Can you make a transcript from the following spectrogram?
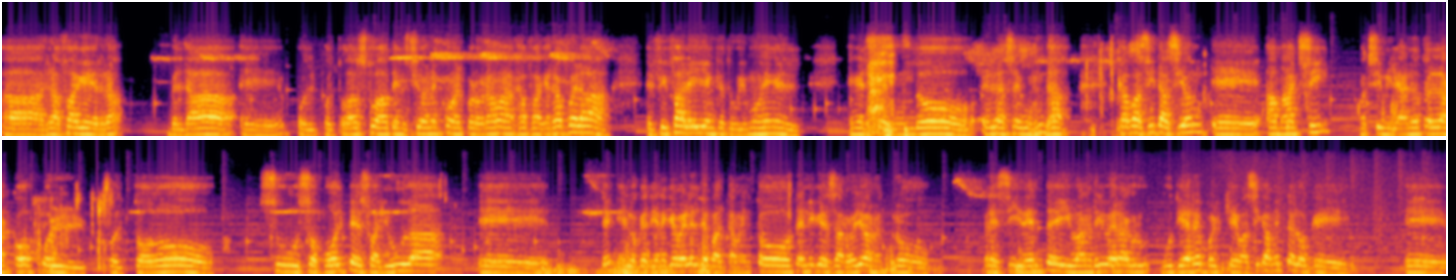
a Rafa Guerra, ¿verdad? Eh, por, todas sus atenciones con el programa. Rafa Guerra fue la, el FIFA Legend que tuvimos en el, en el segundo, en la segunda capacitación. Eh, a Maxi, Maximiliano Terlacó, por, por todo su soporte, su ayuda, en lo que tiene que ver el Departamento Técnico y Desarrollo a nuestro presidente Iván Rivera Gutiérrez, porque básicamente lo que eh,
